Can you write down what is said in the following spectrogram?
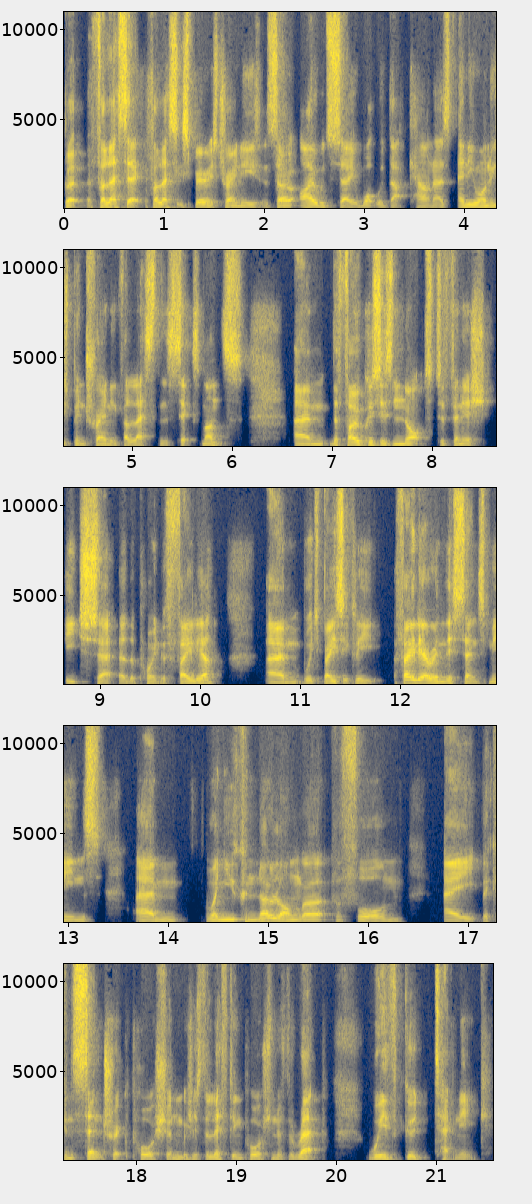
But for less for less experienced trainees and so i would say what would that count as? Anyone who's been training for less than six months um, the focus is not to finish each set at the point of failure um, which basically failure in this sense means um, when you can no longer perform a the concentric portion which is the lifting portion of the rep with good technique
